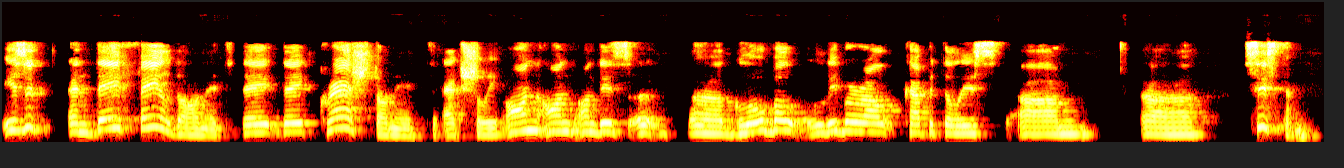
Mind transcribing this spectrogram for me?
is it? And they failed on it. They they crashed on it actually on on on this uh, uh, global liberal capitalist um, uh, system.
